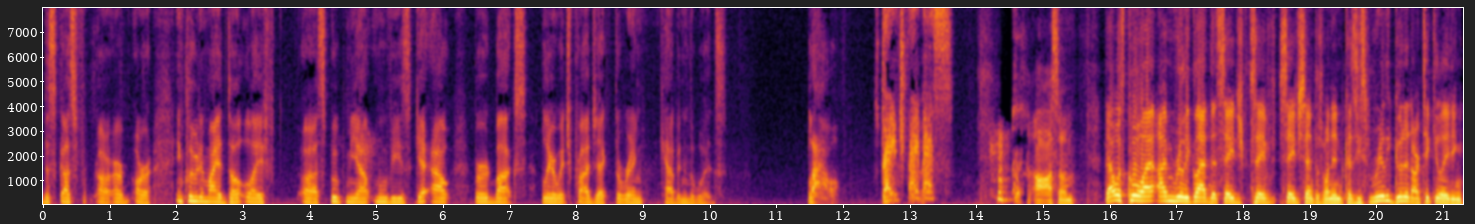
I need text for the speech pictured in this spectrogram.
discuss or, or or include in my adult life. Uh, spook me out movies: Get Out, Bird Box, Blair Witch Project, The Ring, Cabin in the Woods. Blow. Strange famous. Awesome. That was cool. I, I'm really glad that Sage, Sage Sage sent us one in because he's really good at articulating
